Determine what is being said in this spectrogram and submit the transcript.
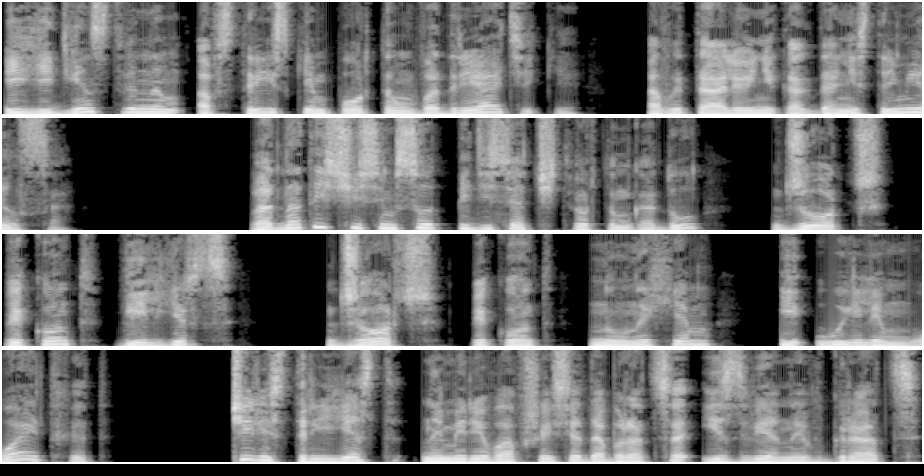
и единственным австрийским портом в Адриатике, а в Италию никогда не стремился. В 1754 году Джордж Виконт Вильерс, Джордж Виконт Нунехем и Уильям Уайтхед, через Триест, намеревавшийся добраться из Вены в Грац,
